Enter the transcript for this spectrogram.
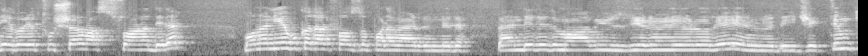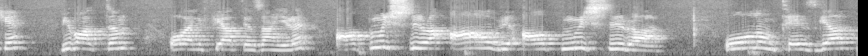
diye böyle tuşlara bastı sonra dedi. Bana niye bu kadar fazla para verdin dedi. Ben de dedim abi 120 lira değil mi diyecektim ki. Bir baktım o hani fiyat yazan yere 60 lira abi 60 lira. Oğlum tezgah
